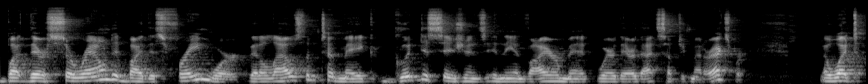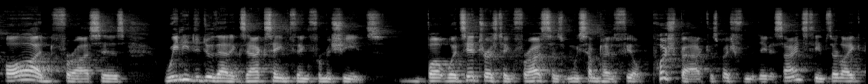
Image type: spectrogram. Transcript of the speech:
but they're surrounded by this framework that allows them to make good decisions in the environment where they're that subject matter expert. Now, what's odd for us is we need to do that exact same thing for machines. But what's interesting for us is when we sometimes feel pushback, especially from the data science teams, they're like,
